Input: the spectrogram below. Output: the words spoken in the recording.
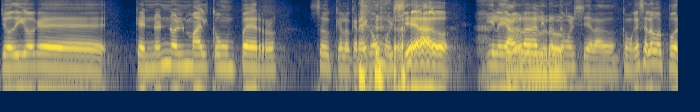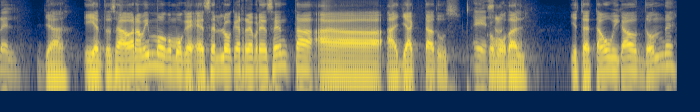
Yo digo que, que no es normal como un perro, so que lo creé con murciélago. y le hago las alitas de murciélago. Como que ese logo es por él. Ya. Y entonces ahora mismo como que ese es lo que representa a, a Jack Tattoos como tal. ¿Y ustedes están ubicados dónde?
